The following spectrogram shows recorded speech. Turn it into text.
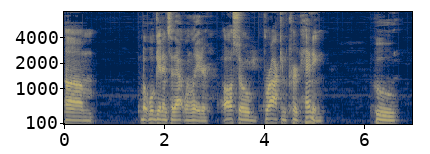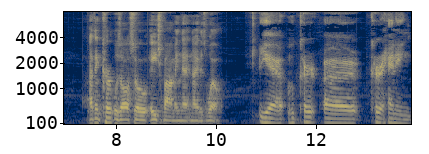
Um, but we'll get into that one later. Also, Brock and Curt Hennig, who I think Curt was also H bombing that night as well. Yeah, who Curt uh Curt Hennig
